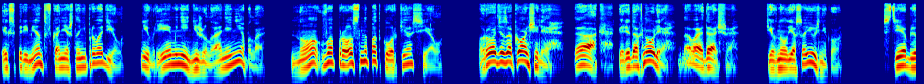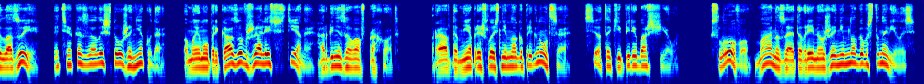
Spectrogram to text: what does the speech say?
Экспериментов, конечно, не проводил. Ни времени, ни желания не было. Но вопрос на подкорке осел. «Вроде закончили. Так, передохнули? Давай дальше». Кивнул я союзнику. Стебли лозы, хотя оказалось, что уже некуда. По моему приказу вжались в стены, организовав проход. Правда, мне пришлось немного пригнуться. Все-таки переборщил. К слову, мана за это время уже немного восстановилась,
